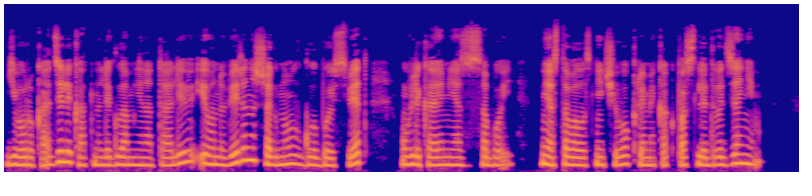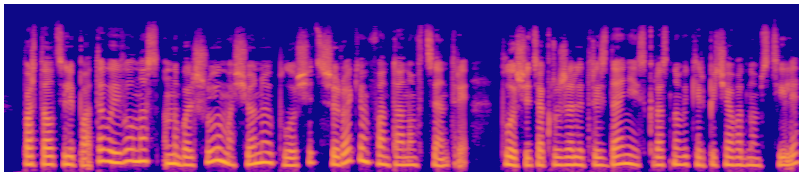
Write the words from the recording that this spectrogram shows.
Его рука деликатно легла мне на талию, и он уверенно шагнул в голубой свет, увлекая меня за собой. Не оставалось ничего, кроме как последовать за ним. Портал телепата вывел нас на большую мощеную площадь с широким фонтаном в центре — Площадь окружали три здания из красного кирпича в одном стиле,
